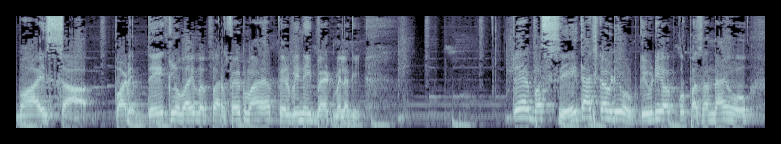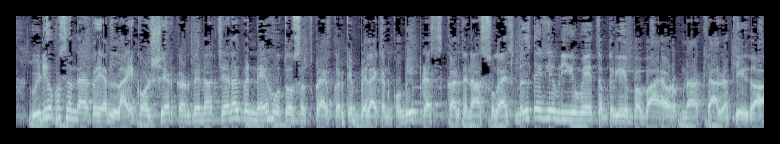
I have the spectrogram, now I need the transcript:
भाई साहब देख लो भाई, मैं परफेक्ट मारा फिर भी नहीं बैट में लगी। तो यार बस यही था आज का वीडियो की वीडियो आपको पसंद आए हो। वीडियो पसंद आए तो यार लाइक और शेयर कर देना। चैनल पे नए हो तो सब्सक्राइब करके बेल आइकन को भी प्रेस कर देना। सो गाइस, मिलते हैं अगले वीडियो में। तब तक लिए बाय और अपना ख्याल रखिएगा।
